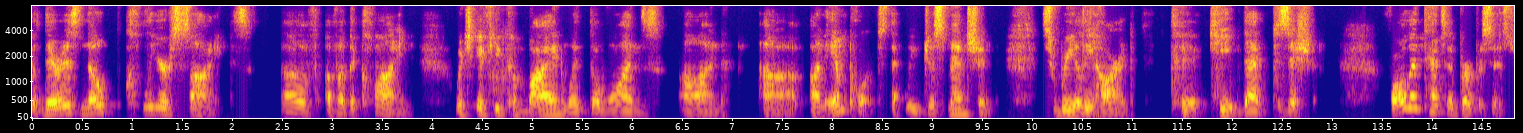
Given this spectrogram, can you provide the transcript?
but there is no clear signs of, of a decline, which if you combine with the ones on uh, on imports that we've just mentioned, it's really hard to keep that position. For all intents and purposes,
